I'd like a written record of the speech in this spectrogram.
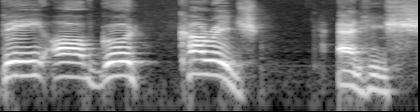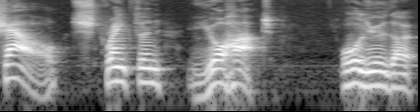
Be of good courage, and He shall strengthen your heart. All you that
